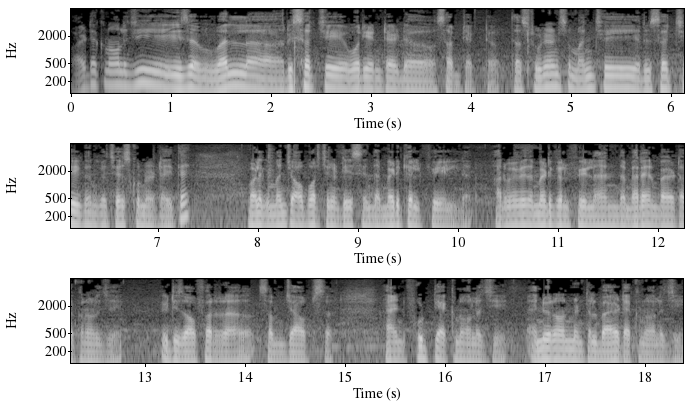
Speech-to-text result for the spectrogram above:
Biotechnology is a well research oriented subject the students మంచి రీసెర్చ్ కనుక చేసుకున్నట్టయితే వాళ్ళకి మంచి opportunities in the medical field or maybe the medical field and the marine biotechnology it is offer some jobs and food technology environmental biotechnology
